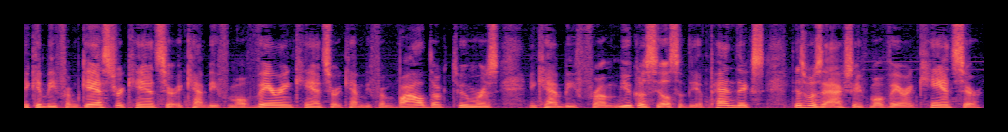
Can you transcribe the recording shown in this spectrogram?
It can be from gastric cancer, it can be from ovarian cancer, it can be from bile duct tumors, it can be from mucoceles of the appendix. This was actually from ovarian cancer.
